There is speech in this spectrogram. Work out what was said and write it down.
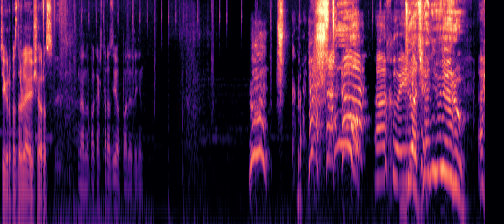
Тигру, поздравляю еще раз. Да, ну пока что разъеб падает один. Дядь, я не верю!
